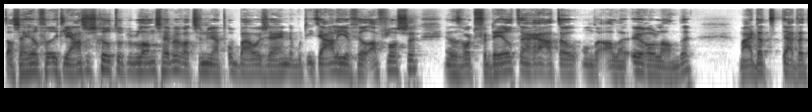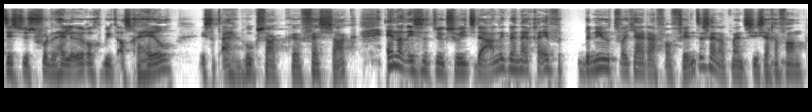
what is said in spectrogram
als ze heel veel Italiaanse schuld op de balans hebben, wat ze nu aan het opbouwen zijn, dan moet Italië veel aflossen. En dat wordt verdeeld en rato onder alle eurolanden. Maar dat, ja, dat is dus voor het hele eurogebied als geheel, is dat eigenlijk broekzak, uh, vestzak. En dan is natuurlijk zoiets, Daan, ik ben echt even benieuwd wat jij daarvan vindt. Er zijn ook mensen die zeggen van,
